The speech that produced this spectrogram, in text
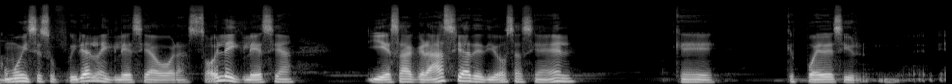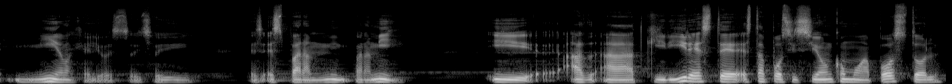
¿Cómo hice sufrir a la iglesia ahora? Soy la iglesia y esa gracia de Dios hacia él que, que puede decir, mi evangelio, soy, soy, es, para, mí, para mí. Y adquirir este, esta posición como apóstol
